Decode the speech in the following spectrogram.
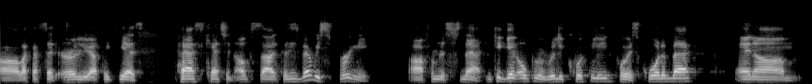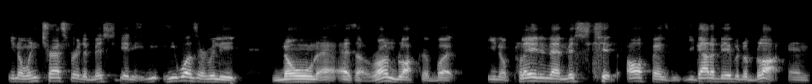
uh, like I said earlier, I think he has pass catching upside because he's very springy uh, from the snap. He could get open really quickly for his quarterback. And um, you know, when he transferred to Michigan, he, he wasn't really known as a run blocker, but you know, played in that Michigan offense, you got to be able to block. And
